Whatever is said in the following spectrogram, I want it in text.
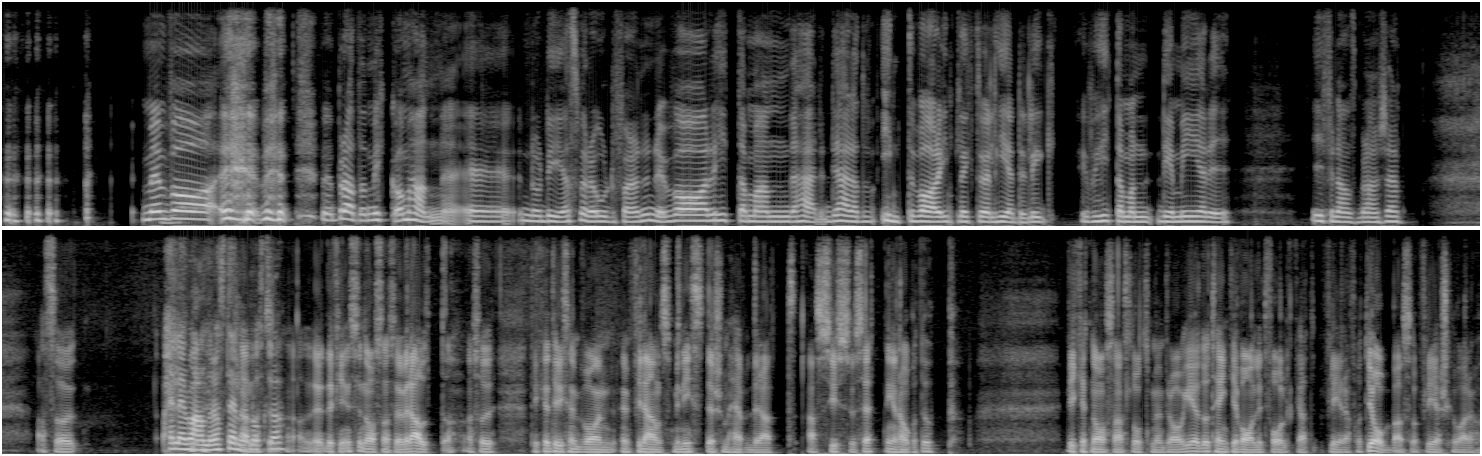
Men vad, vi har pratat mycket om han, eh, Nordeas förra ordförande nu. Var hittar man det här, det här att inte vara intellektuell hederlig? Hittar man det mer i, i finansbranschen? Alltså, Eller på andra ställen också? Ja, det, det finns ju någonstans överallt. Då. Alltså, det kan till exempel vara en, en finansminister som hävdar att, att sysselsättningen har gått upp. Vilket någonstans låter som en bra grej. Då tänker vanligt folk att fler har fått jobb, alltså fler ska vara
